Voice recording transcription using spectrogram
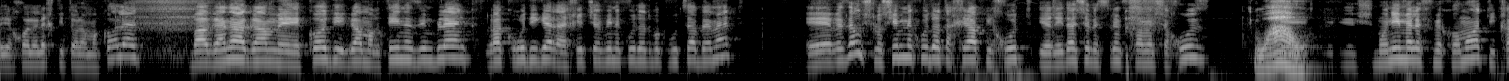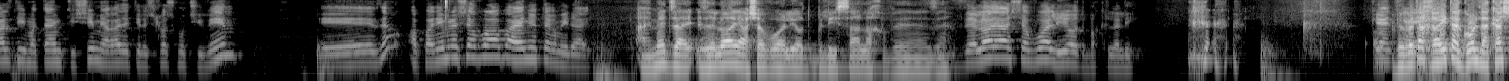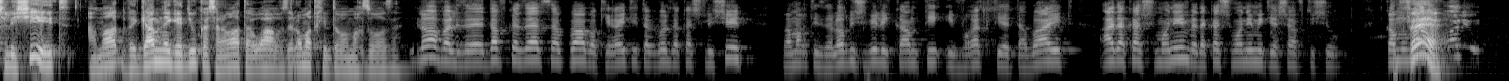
יכול ללכת איתו למכולת. בהגנה גם אה, קודי, גם מרטינז עם blank, רק רודיגר היחיד שהביא נקודות בקבוצה באמת. אה, וזהו, 30 נקודות אחרי הפיחות, ירידה של 25 אחוז. וואו. 80 אלף מקומות, התחלתי עם 290, ירדתי ל-370. זהו, הפנים לשבוע הבא, אין יותר מדי. האמת, זה- זה לא היה השבוע להיות בלי סאלח וזה. זה לא היה שבוע להיות בכללי. כן, ובטח כן. ראית גול דקה שלישית, אמרת, וגם נגד ניוקאסל אמרת, וואו, זה לא מתחיל טוב המחזור הזה. לא, אבל זה, דווקא זה היה סבבה, כי ראיתי את הגול דקה שלישית, ואמרתי, זה לא בשבילי, קמתי, הברקתי את הבית, עד דקה 80, ודקה 80 התיישבתי שוב. כמובן, גול,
